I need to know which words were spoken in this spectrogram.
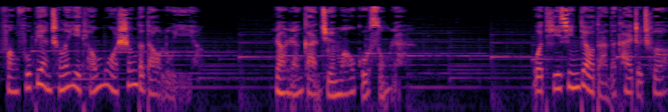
仿佛变成了一条陌生的道路一样，让人感觉毛骨悚然。我提心吊胆的开着车，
